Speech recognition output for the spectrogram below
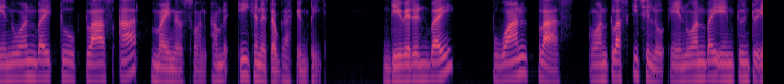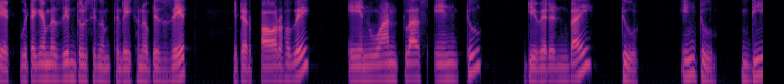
N one by two plus R minus one আমরা এইখানে একটা ব্র্যাকেট দিই। Divided by one plus one plus কী ছিল? N one by N two into F ওইটাকে আমরা জেড ধরছিলাম। তাহলে এখানে হবে জেড এটার পাওয়ার হবে N one plus N two divided by two into D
